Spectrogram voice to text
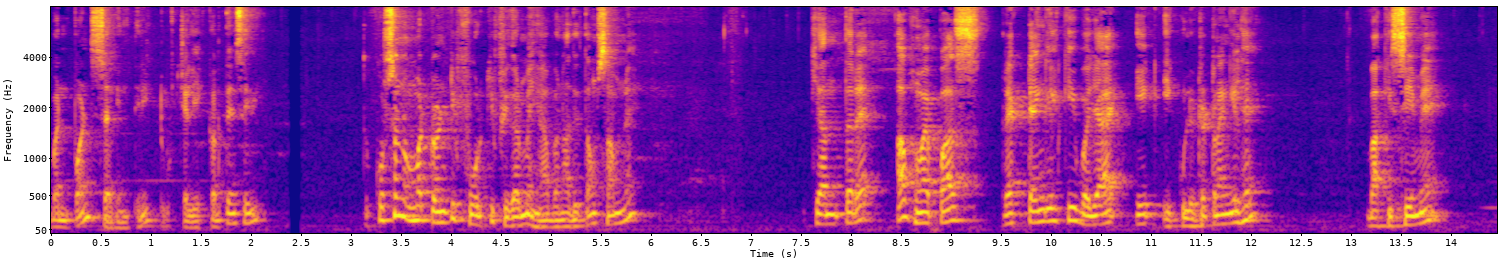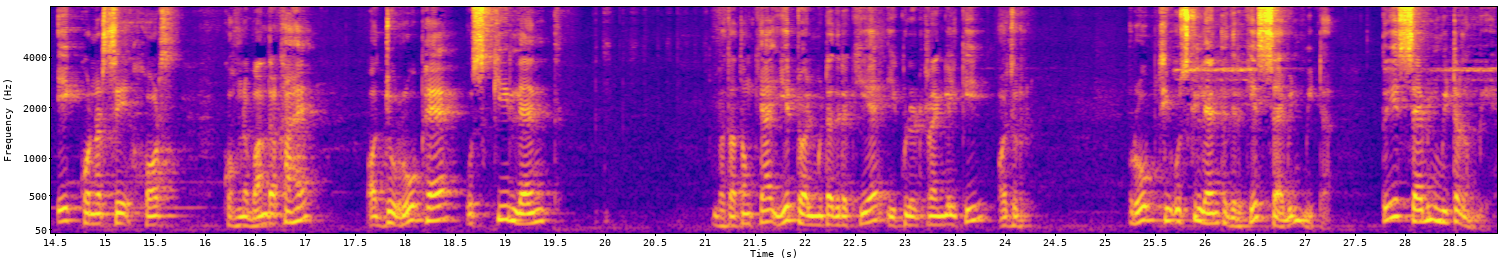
one point seven three two चलिए करते हैं सही तो क्वेश्चन नंबर ट्वेंटी फोर की फिगर में यहाँ बना देता हूँ सामने। क्या अंतर है? अब हमारे पास रेक्टेंगल की बजाय एक इक्वलेटर ट्रायंगल है। बाकी सेम है। एक कॉर्नर से हॉर्स को हमने बाँध रखा है। और जो रोप है, उसकी लेंथ बताता हूँ क्या, ये ट्वेल्व मीटर दे रखी है इक्वलेटर ट्रायंगल की। और जो रोप थी, उसकी लेंथ दे रखी है सेवन मीटर तो ये सेवन मीटर लंबी है।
